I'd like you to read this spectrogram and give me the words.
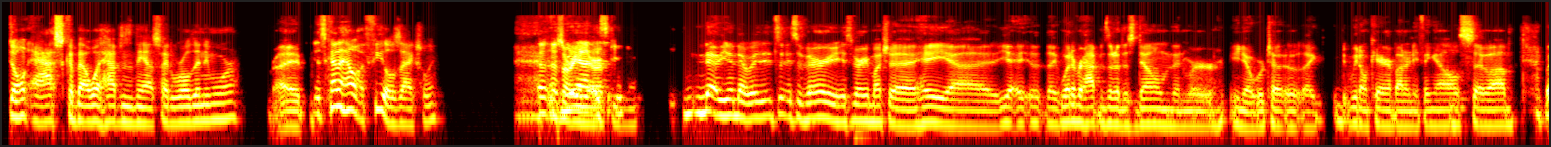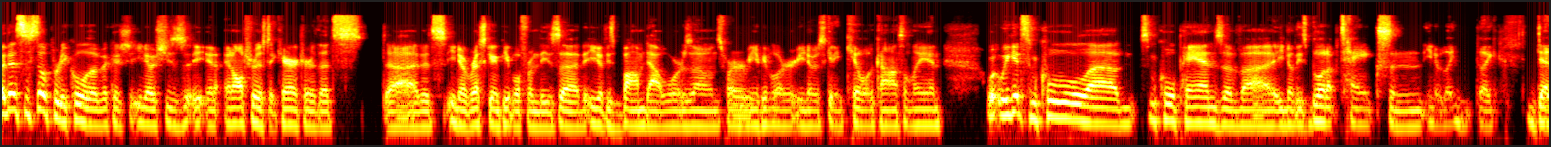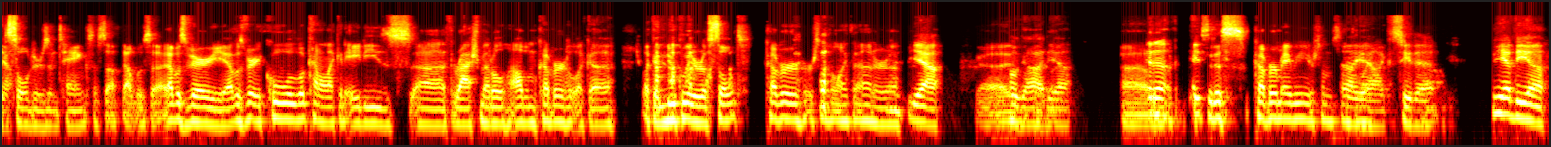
don't ask about what happens in the outside world anymore. Right. It's kind of how it feels, actually. I'm sorry, yeah, no, you know, it's it's a very it's very much a hey, uh, yeah, like whatever happens under this dome, then we're you know we're to, like we don't care about anything else. So, um, but this is still pretty cool though because you know she's an altruistic character that's uh, that's you know rescuing people from these uh, you know these bombed out war zones where you know, people are you know just getting killed constantly and we get some cool uh, some cool pans of uh, you know these blown up tanks and you know like like dead yeah. soldiers and tanks and stuff. That was uh, that was very that was very cool. Looked kind of like an '80s uh, thrash metal album cover, like a like a nuclear assault cover or something like that. Or a, yeah. Uh, oh God, yeah. Um, it, uh, like Exodus cover maybe or something. Oh yeah, like I can see that. Yeah, the uh,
